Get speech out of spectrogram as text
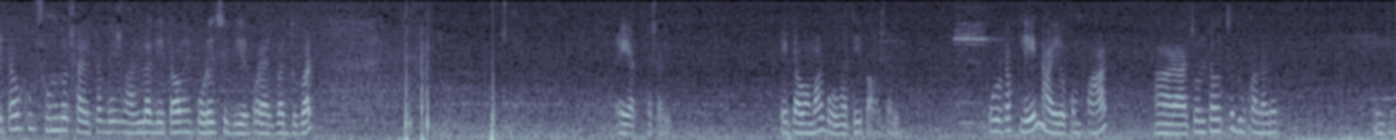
এটাও খুব সুন্দর শাড়িটা, বেশ ভালো লাগে। এটাও আমি পরেছি বিয়ের পর একবার, দুবার। এই একটা শাড়ি। এটাও আমার বৌভাতেই পাওয়া শাড়ি। পুরোটা প্লেন আর এরকম পাড় আর আঁচলটা হচ্ছে দু কালারের এই যে।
